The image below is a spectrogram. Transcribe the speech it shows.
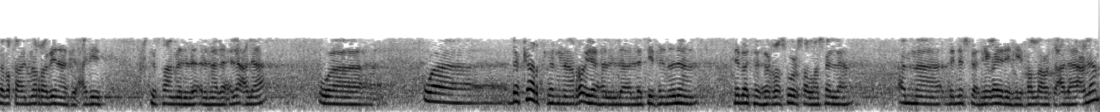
سبق أن مر بنا في حديث اختصام الملأ الأعلى. و وذكرت أن الرؤية التي في المنام ثبتت الرسول صلى الله عليه وسلم. أما بالنسبة لغيره فالله تعالى أعلم.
